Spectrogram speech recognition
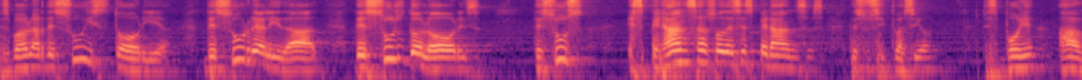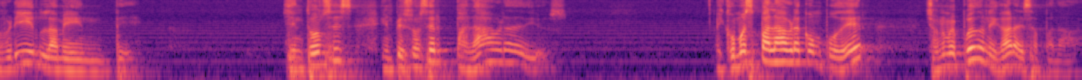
Les voy a hablar de su historia, de su realidad, de sus dolores, de sus esperanzas o desesperanzas, de su situación. Les voy abrir la mente. Y entonces empezó a ser palabra de Dios. ¿Y cómo es palabra con poder? Yo no me puedo negar a esa palabra,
